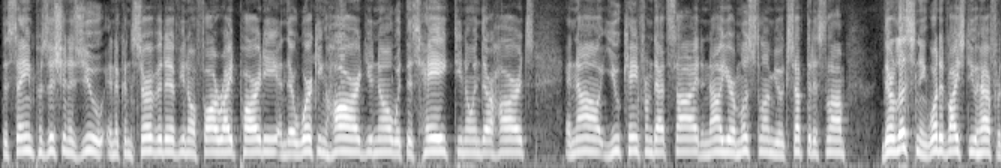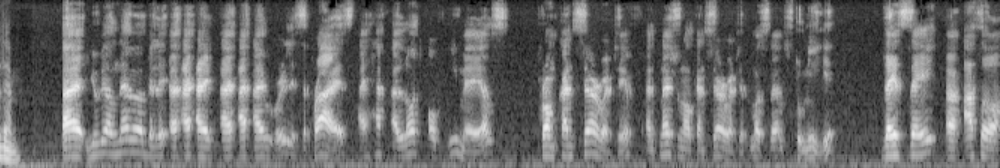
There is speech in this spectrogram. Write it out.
the same position as you in a conservative, you know, far right party and they're working hard, you know, with this hate, you know, in their hearts, and now you came from that side and now you're a Muslim, you accepted Islam. They're listening. What advice do you have for them? Uh, you will never believe. I, I, I, I, I'm really surprised. I have a lot of emails from conservative and national conservative Muslims to me. They say, uh, Arthur,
